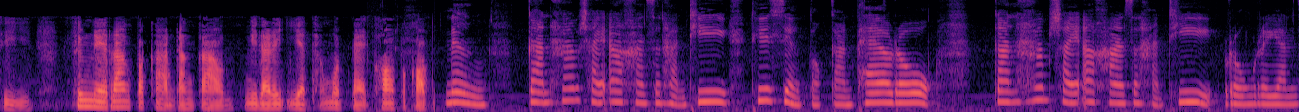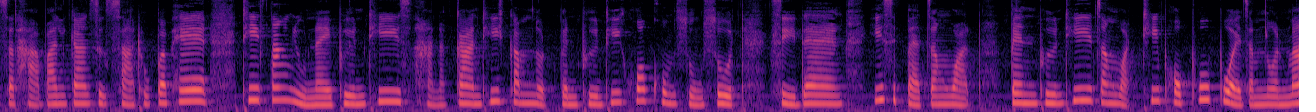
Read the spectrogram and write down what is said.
2564 ซึ่งในร่างประกาศดังกล่าว มีรายละเอียดทั้งหมด 8 ข้อประกอบ 1. การห้ามใช้อาคารสถานที่ที่เสี่ยงต่อการแพร่โรค การห้ามใช้อาคารสถานที่ โรงเรียน สถาบันการศึกษาทุกประเภท ที่ตั้งอยู่ในพื้นที่สถานการณ์ที่กำหนดเป็นพื้นที่ควบคุมสูงสุด สีแดง 28 จังหวัด เป็นพื้นที่จังหวัดที่พบผู้ป่วยจำนวนม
